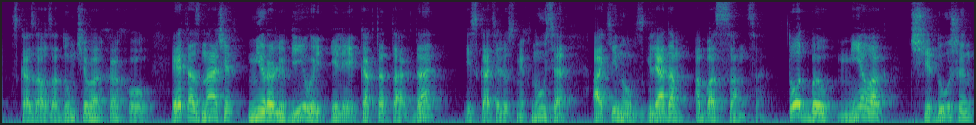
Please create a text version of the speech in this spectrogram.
– сказал задумчиво Хохол. «Это значит миролюбивый или как-то так, да?» Искатель усмехнулся, окинув взглядом абассанца. Тот был мелок, тщедушен,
